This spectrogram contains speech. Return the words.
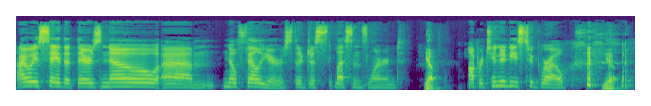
I always say that there's no um, no failures. They're just lessons learned. Yep. Opportunities to grow. Yep.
